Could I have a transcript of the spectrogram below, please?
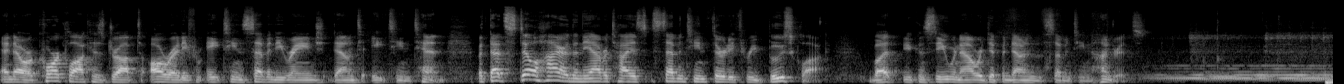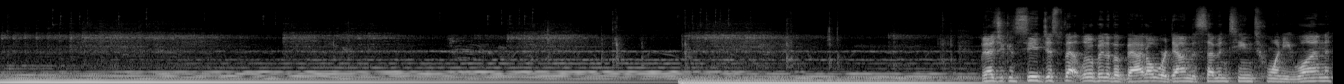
and our core clock has dropped already from 1870 range down to 1810. But that's still higher than the advertised 1733 boost clock. But you can see we're now we're dipping down into the 1700s. As you can see, just that little bit of a battle, we're down to 1721.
